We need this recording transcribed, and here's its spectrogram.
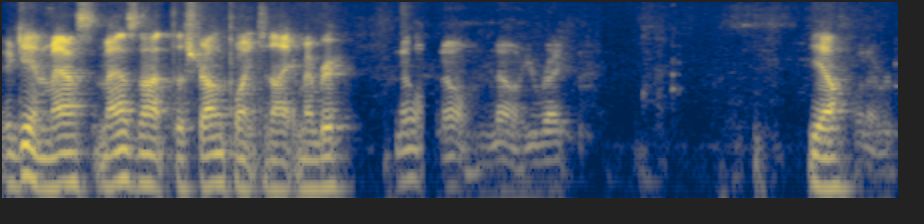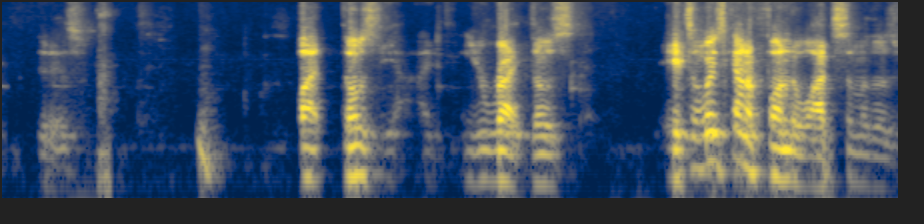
Again, math math's not the strong point tonight, remember? No, no, no. You're right. Yeah. Whatever it is. But those, yeah, you're right. Those, it's always kind of fun to watch some of those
